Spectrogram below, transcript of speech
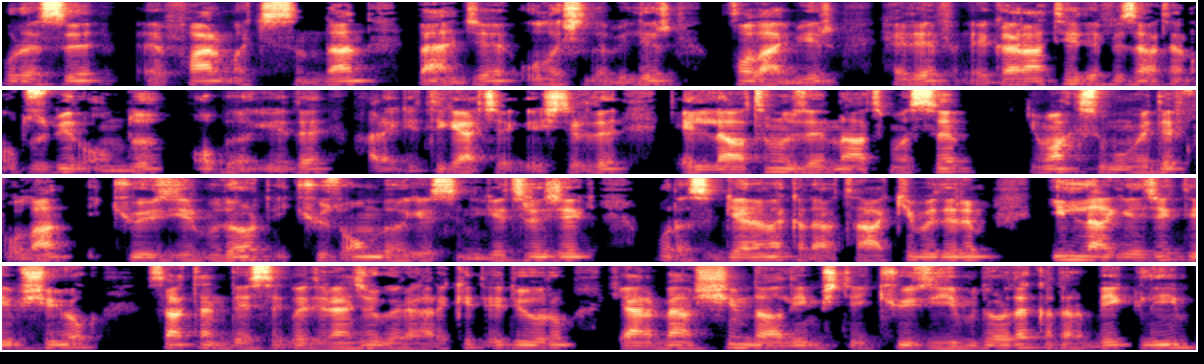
Burası e, farm açısından bence ulaşılabilir kolay bir hedef. E, garanti hedefi zaten 31.10'du. O bölgede hareketi gerçekleştirdi. 56'nın üzerine atması maksimum hedef olan 224-210 bölgesini getirecek. Burası gelene kadar takip ederim. İlla gelecek diye bir şey yok. Zaten destek ve dirence göre hareket ediyorum. Yani ben şimdi alayım işte 224'e kadar bekleyeyim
